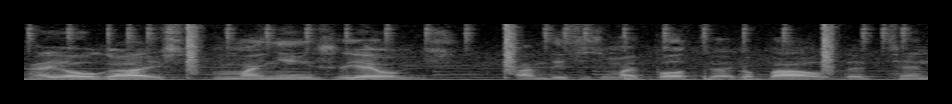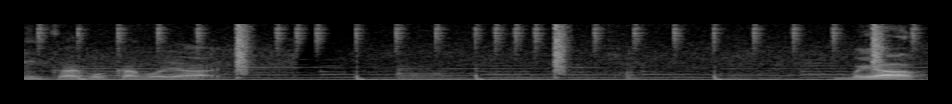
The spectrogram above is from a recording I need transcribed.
Hello guys, my name is Leolis and this is my podcast about the technical vocabulary. Block,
